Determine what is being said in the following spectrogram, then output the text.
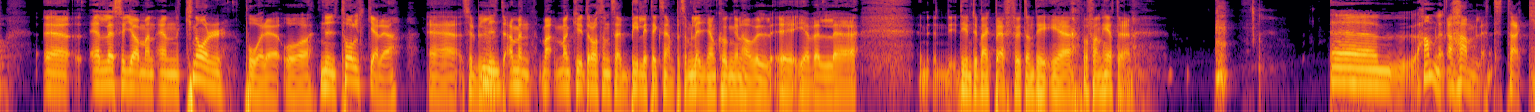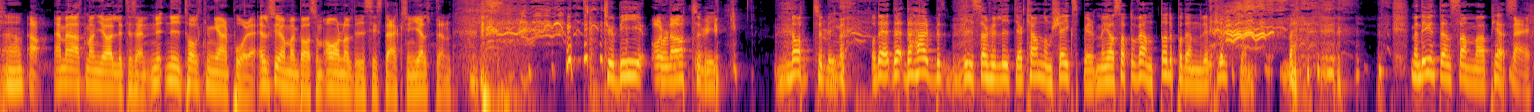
eh, eller så gör man en knorr på det och nytolkar det. Eh, så det blir lite, ja, men, man, man kan ju dra så här billigt exempel som Lejonkungen har väl, eh, är väl, eh, det är inte Macbeth utan det är, vad fan heter den? Eh, Hamlet. Ja, Hamlet, tack. Ja. Ja, men att man gör lite så här, ny, nytolkningar på det. Eller så gör man bara som Arnold i Sista Actionhjälten. To be or, not to be. Not to be. Och det, det, det här visar hur lite jag kan om Shakespeare, men jag satt och väntade på den repliken. men, men det är ju inte ens samma pjäs. Nej.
